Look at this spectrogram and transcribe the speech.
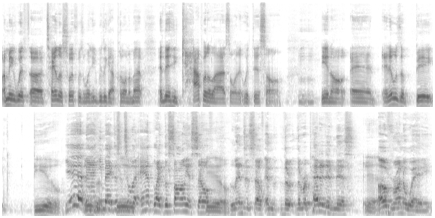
I mean with uh, Taylor Swift was when he really got put on the map, and then he capitalized on it with this song. Mm-hmm. You know, and and it was a big deal. Yeah, man, he made this into an anthem. Like the song itself deal. lends itself, and the the repetitiveness Yeah. of "Runaway,"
